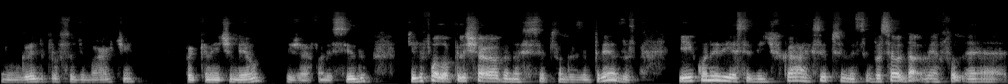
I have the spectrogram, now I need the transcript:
um grande professor de marketing, foi cliente meu, que já é falecido, que ele falou que ele chegava na recepção das empresas e quando ele ia se identificar, a recepcionista, você é, é, é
